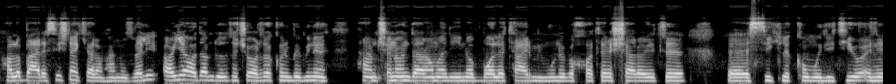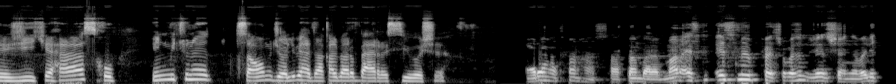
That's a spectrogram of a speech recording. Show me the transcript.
حالا بررسیش نکردم هنوز ولی اگه آدم دو, دو تا چهار تا کنه ببینه همچنان درآمد اینا بالاتر میمونه به خاطر شرایط سیکل کمودیتی و انرژی که هست خب این می‌تونه سهام جالبی حداقل برای بررسی باشه. آره حتما هست حتما برای من اسم اسم پتروباس رو ولی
